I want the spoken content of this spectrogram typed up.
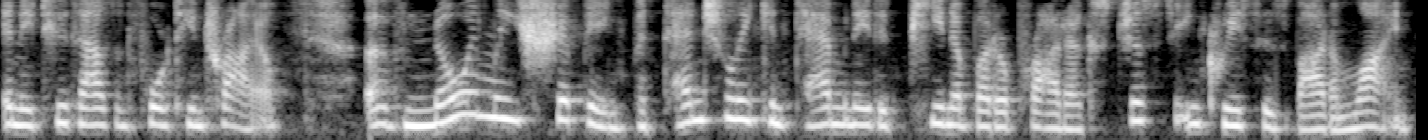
in a 2014 trial of knowingly shipping potentially contaminated peanut butter products just to increase his bottom line.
